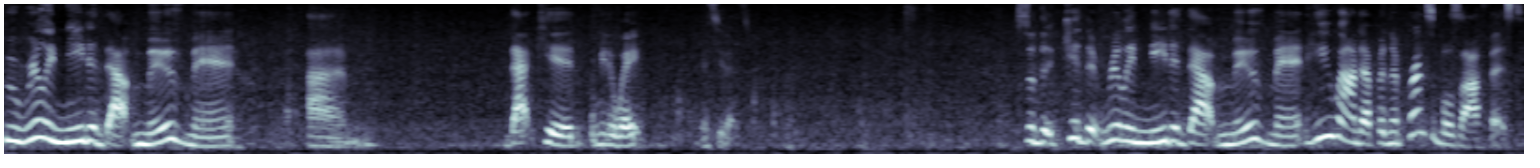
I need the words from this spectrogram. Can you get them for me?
who really needed that movement. Um, that kid, I mean, wait, yes, he does. So the kid that really needed that movement, he wound up in the principal's office.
